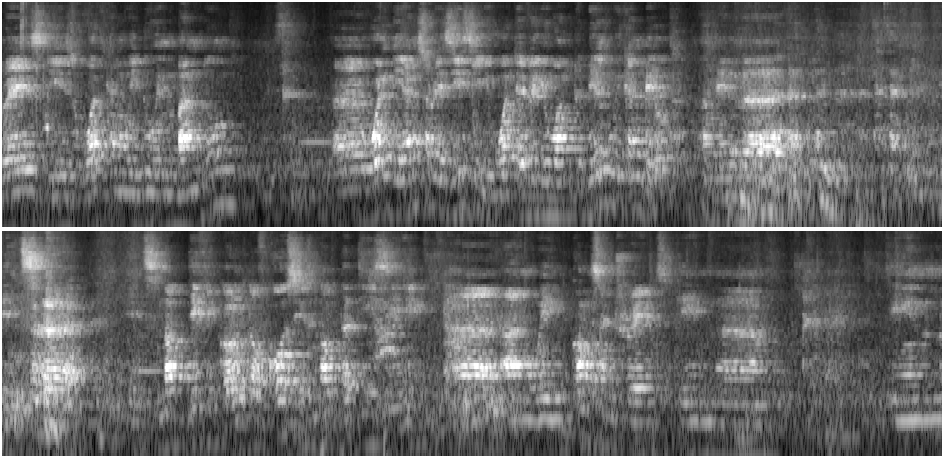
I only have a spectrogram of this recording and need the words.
raised is what can we do in Bandung? well, the answer is easy. Whatever you want to build, we can build. I mean, it's, it's not difficult. Of course, it's not that easy uh, and we concentrate in uh, in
